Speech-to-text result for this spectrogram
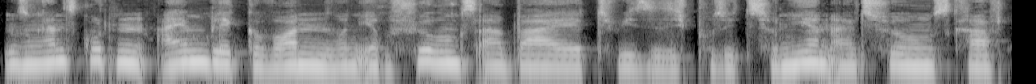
so einen ganz guten Einblick gewonnen so in Ihre Führungsarbeit, wie Sie sich positionieren als Führungskraft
